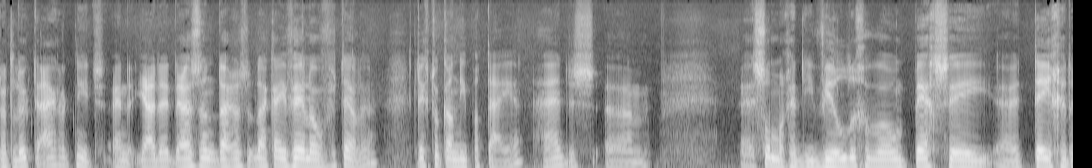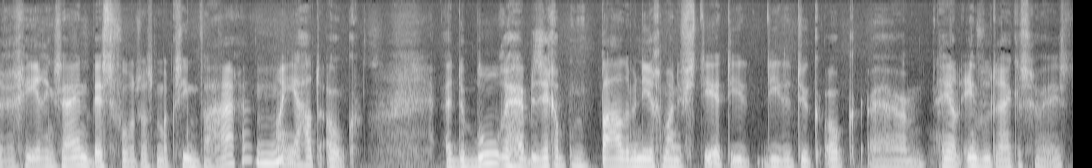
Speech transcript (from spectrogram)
Dat lukt eigenlijk niet. En ja, daar, is een, daar, is, daar kan je veel over vertellen. Het ligt ook aan die partijen. Hè? Dus um, sommigen die wilden gewoon per se uh, tegen de regering zijn. Het beste voorbeeld was Maxime Verhagen. Mm Maar je had ook... Uh, de boeren hebben zich op een bepaalde manier gemanifesteerd... die, die natuurlijk ook uh, heel invloedrijk is geweest.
